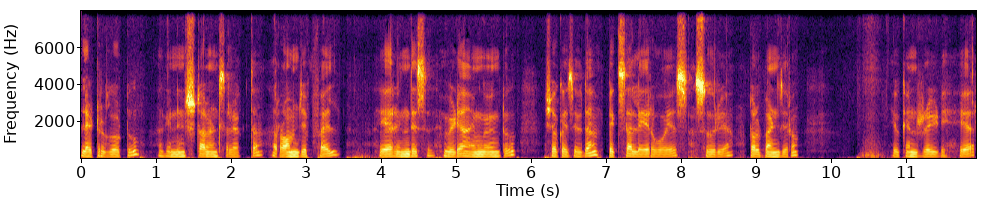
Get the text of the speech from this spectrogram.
Later go to again install and select the rom zip file. Here in this video i am going to showcase you the pixel air os surya 12.0 you can read here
